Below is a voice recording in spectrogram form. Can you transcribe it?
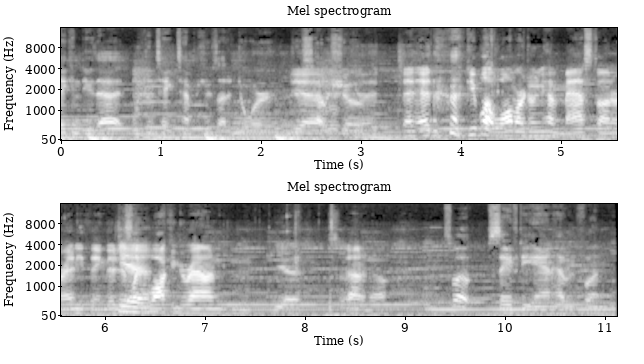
they can do that, we can take temperatures at a door. And just Yeah, have a will be good. And, and people at Walmart don't even have masks on or anything. They're just Yeah. like walking around. And, Yeah. So I don't know. it's about safety and having fun.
